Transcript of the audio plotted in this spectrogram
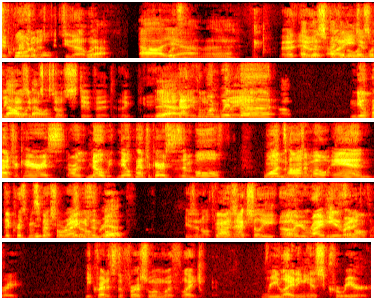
Save quotable. Christmas? Did you see that one? yeah. Ah, What's- yeah. Uh, it I could- was I could've funny lived just without because it that was one. so stupid. Like, Yeah. That's the one with, uh, the. Neil Patrick Harris, or no, Neil Patrick Harris is in both in the Guantanamo and the Christmas special, right? He's in He's in three. both. He's in all three. Gotcha. And actually, oh, um, you're right. He, is credit- in all three. he credits the first one with like relighting his career,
